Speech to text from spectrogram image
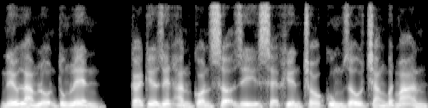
Nếu làm lộn tung lên, cái kia giết hắn còn sợ gì sẽ khiến cho cùng dâu trắng bất mãn.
